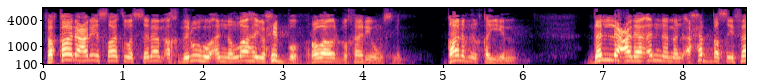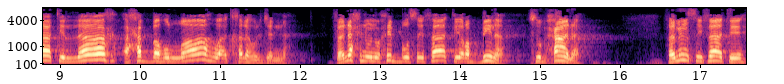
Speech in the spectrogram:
فقال عليه الصلاة والسلام أخبروه أن الله يحبه رواه البخاري ومسلم. قال ابن القيم دل على أن من أحب صفات الله أحبه الله وأدخله الجنة فنحن نحب صفات ربنا سبحانه فمن صفاته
